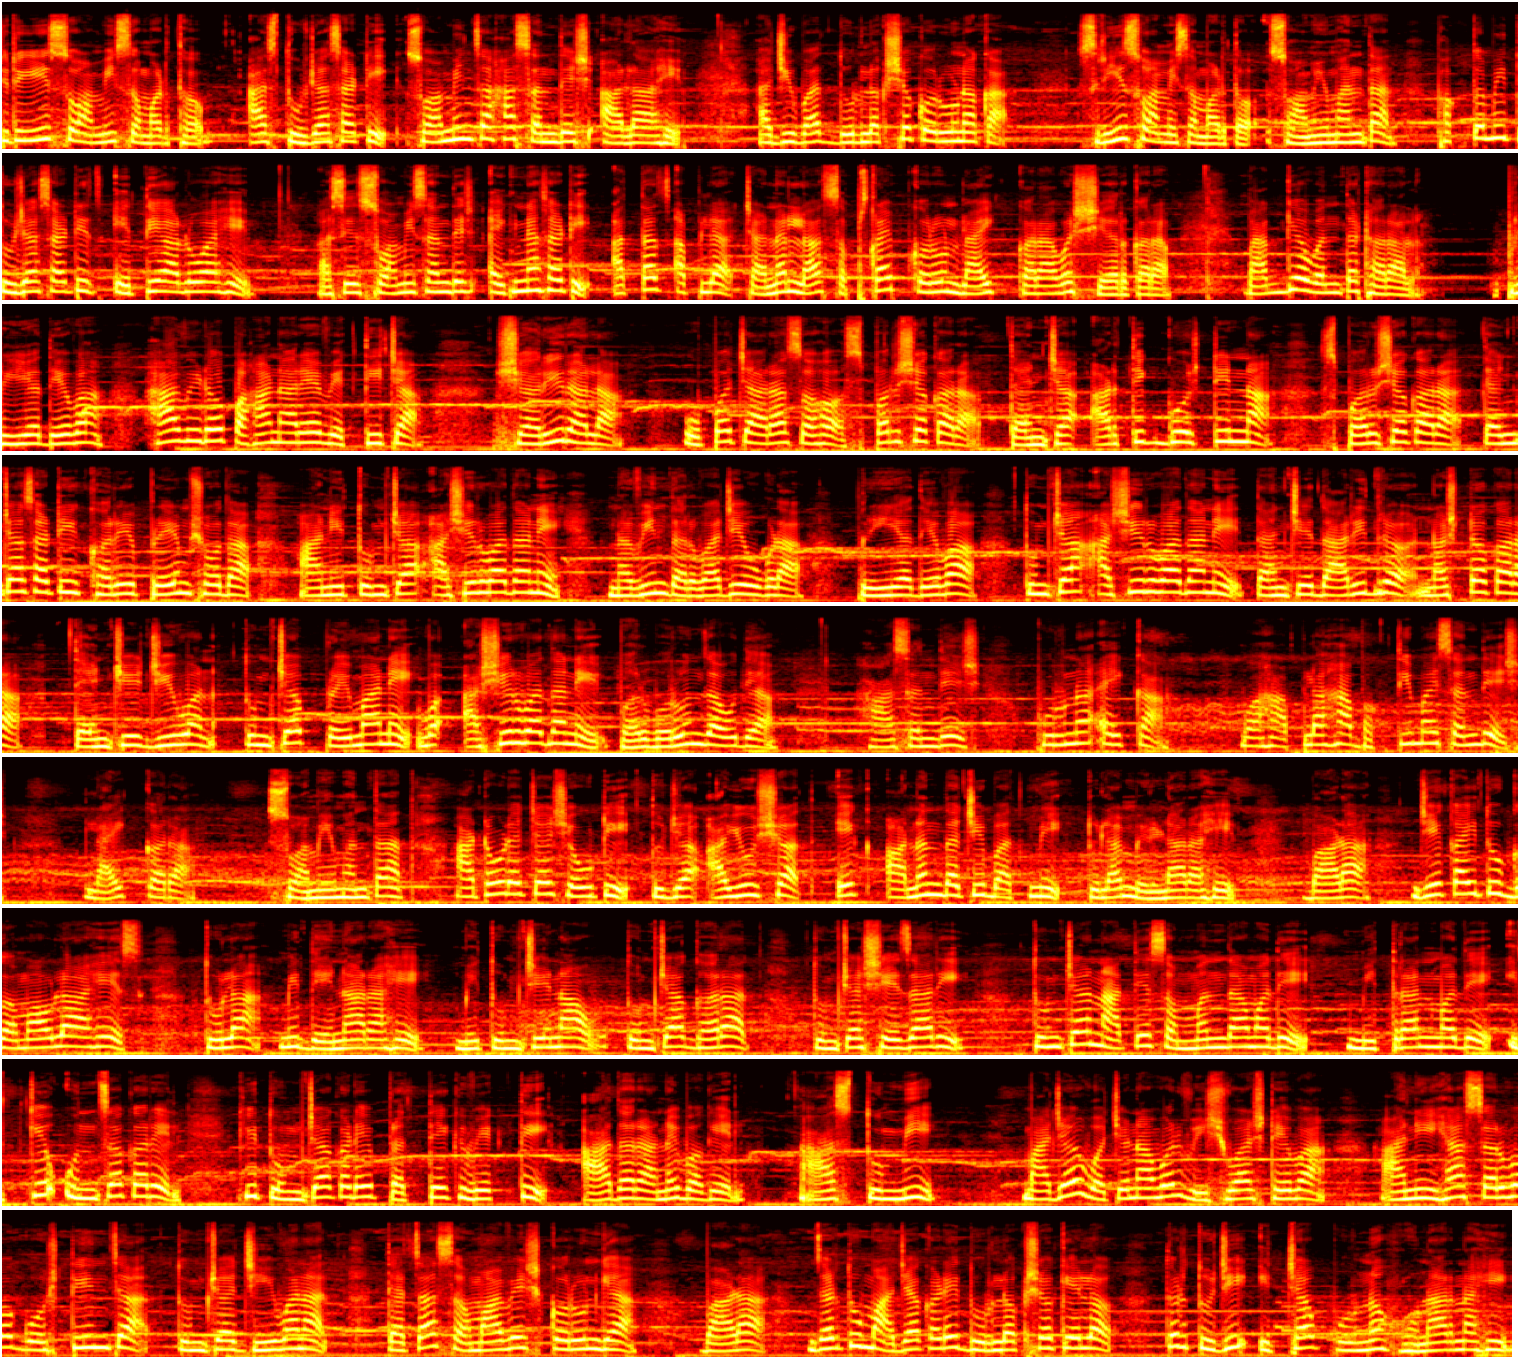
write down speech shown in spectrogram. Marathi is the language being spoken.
श्री स्वामी समर्थ. आज तुझ्यासाठी स्वामींचा हा संदेश आला आहे. अजिबात दुर्लक्ष करू नका. श्री स्वामी समर्थ. स्वामी म्हणतात फक्त मी तुझ्यासाठीच येथे आलो आहे. असे स्वामी संदेश ऐकण्यासाठी आत्ताच आपल्या चॅनलला सबस्क्राईब करून लाईक करा व शेअर करा. भाग्यवंत ठराल. प्रिय देवा हा व्हिडिओ पाहणाऱ्या व्यक्तीच्या शरीराला उपचारासह स्पर्श करा. त्यांच्या आर्थिक गोष्टींना स्पर्श करा. त्यांच्यासाठी खरे प्रेम शोधा आणि तुमच्या आशीर्वादाने नवीन दरवाजे उघडा. प्रिय देवा तुमच्या आशीर्वादाने त्यांचे दारिद्र्य नष्ट करा. त्यांचे जीवन तुमच्या प्रेमाने व आशीर्वादाने भरभरून जाऊ द्या. हा संदेश पूर्ण ऐका व आपला हा भक्तिमय संदेश लाईक करा. स्वामी म्हणतात आठवड्याच्या शेवटी तुझ्या आयुष्यात एक आनंदाची बातमी तुला मिळणार आहे. बाळा जे काही तू गमावलं आहेस तुला मी देणार आहे. मी तुमचे नाव तुमच्या घरात तुमच्या शेजारी तुमच्या नातेसंबंधामध्ये मित्रांमध्ये इतके उंच करेल की तुमच्याकडे प्रत्येक व्यक्ती आदराने बघेल. आज तुम्ही माझ्या वचनावर विश्वास ठेवा आणि ह्या सर्व गोष्टींचा तुमच्या जीवनात त्याचा समावेश करून घ्या. बाळा जर तू माझ्याकडे दुर्लक्ष केलं तर तुझी इच्छा पूर्ण होणार नाही.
